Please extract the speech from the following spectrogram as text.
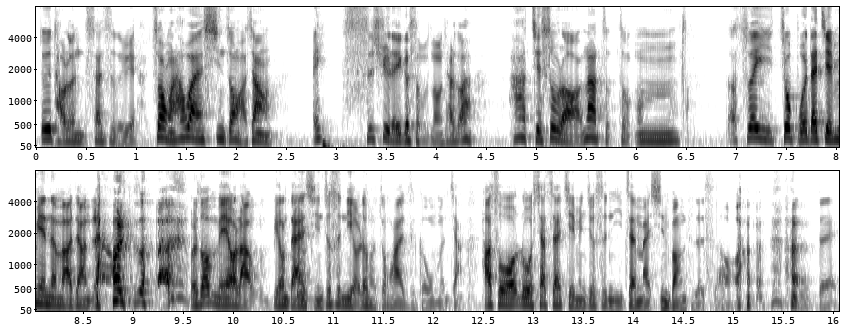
就是讨论三四个月。装潢，他忽然心中好像，哎，失去了一个什么东西。他说啊，啊，结束了，那怎怎嗯。所以就不会再见面了吗？这样子，然后就说，我说没有啦，不用担心，就是你有任何状况，一直跟我们讲。他说，如果下次再见面，就是你在买新房子的时候。对，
